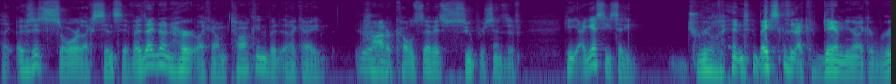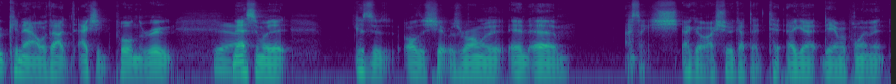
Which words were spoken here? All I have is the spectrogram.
like, because it's sore, like sensitive. It doesn't hurt like I'm talking, but like I hot or cold stuff, it's super sensitive. He, I guess he said he drilled into basically like damn near like a root canal without actually pulling the root, Yeah. messing with it because all the shit was wrong with it. And um, I was like, Shh. I go, I should have got that. T- I got damn appointment.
